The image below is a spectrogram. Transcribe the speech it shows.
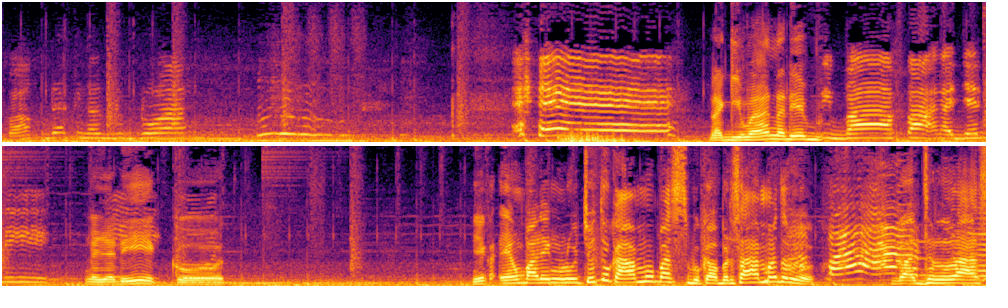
Jombang udah tinggal duduk doang eh Nah gimana dia si bapak nggak jadi nggak jadi ikut? Ya, yang paling lucu tuh kamu pas buka bersama tuh loh. Nggak jelas.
